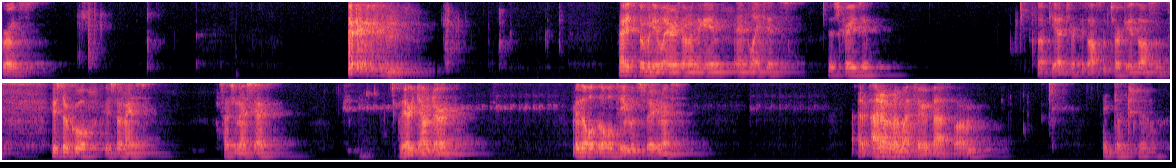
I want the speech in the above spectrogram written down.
Gross. I had so many layers on in the game and blankets. It was crazy. Fuck yeah, Turk is awesome. Turk is awesome. He was so cool. He was so nice. Such a nice guy. Very down to earth. I mean, the whole, the whole team was very nice. I, I don't know my favorite bath bomb. I don't know.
